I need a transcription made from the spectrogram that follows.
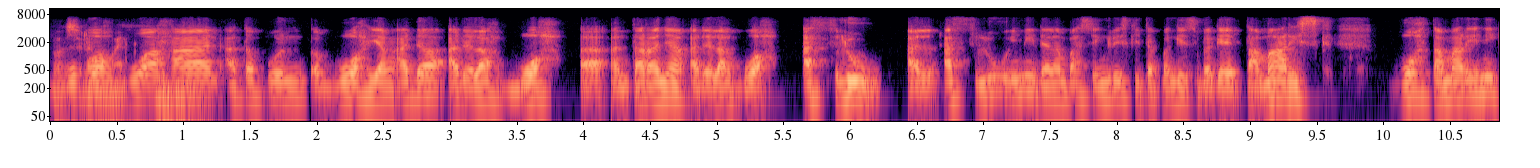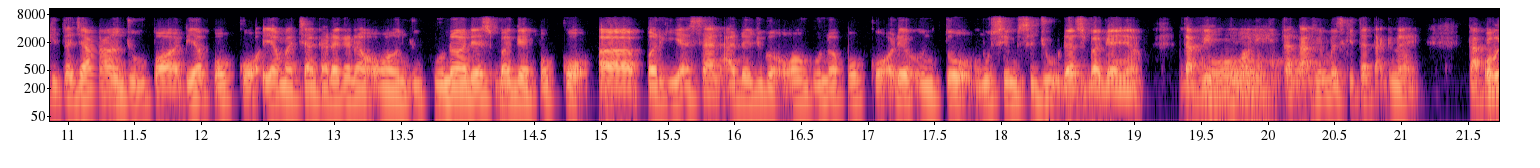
Buah-buahan ataupun uh, buah yang ada adalah buah uh, antaranya adalah buah athlu. Al-athlu ini dalam bahasa Inggeris kita panggil sebagai tamarisk. Buah tamaris ni kita jarang jumpa. Dia pokok yang macam kadang-kadang orang guna dia sebagai pokok uh, perhiasan. Ada juga orang guna pokok dia untuk musim sejuk dan sebagainya. Tapi Oh. buah ni kita tak famous, kita tak kenal. Tapi Oh,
